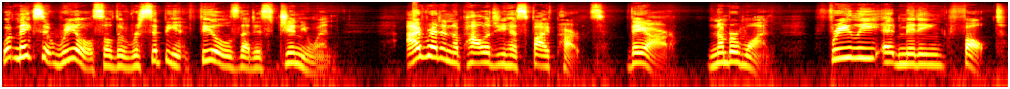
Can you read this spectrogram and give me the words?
What makes it real so the recipient feels that it's genuine? I read an apology has five parts. They are number one, freely admitting fault.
